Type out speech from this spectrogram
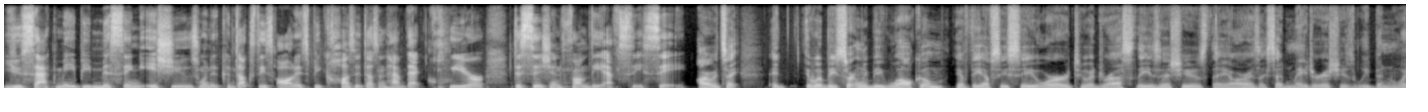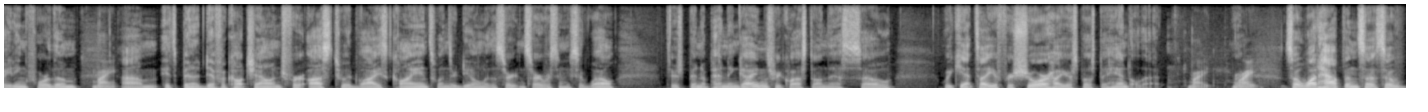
USAC may be missing issues when it conducts these audits because it doesn't have that clear decision from the FCC. I would say it, it would be certainly be welcome if the FCC were to address these issues. They are, as I said, major issues. We've been waiting for them. Right. Um, it's been a difficult challenge for us to advise clients when they're dealing with a certain service. And we said, well, there's been a pending guidance request on this, so we can't tell you for sure how you're supposed to handle that. Right. Right. right. So what happens? So, so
